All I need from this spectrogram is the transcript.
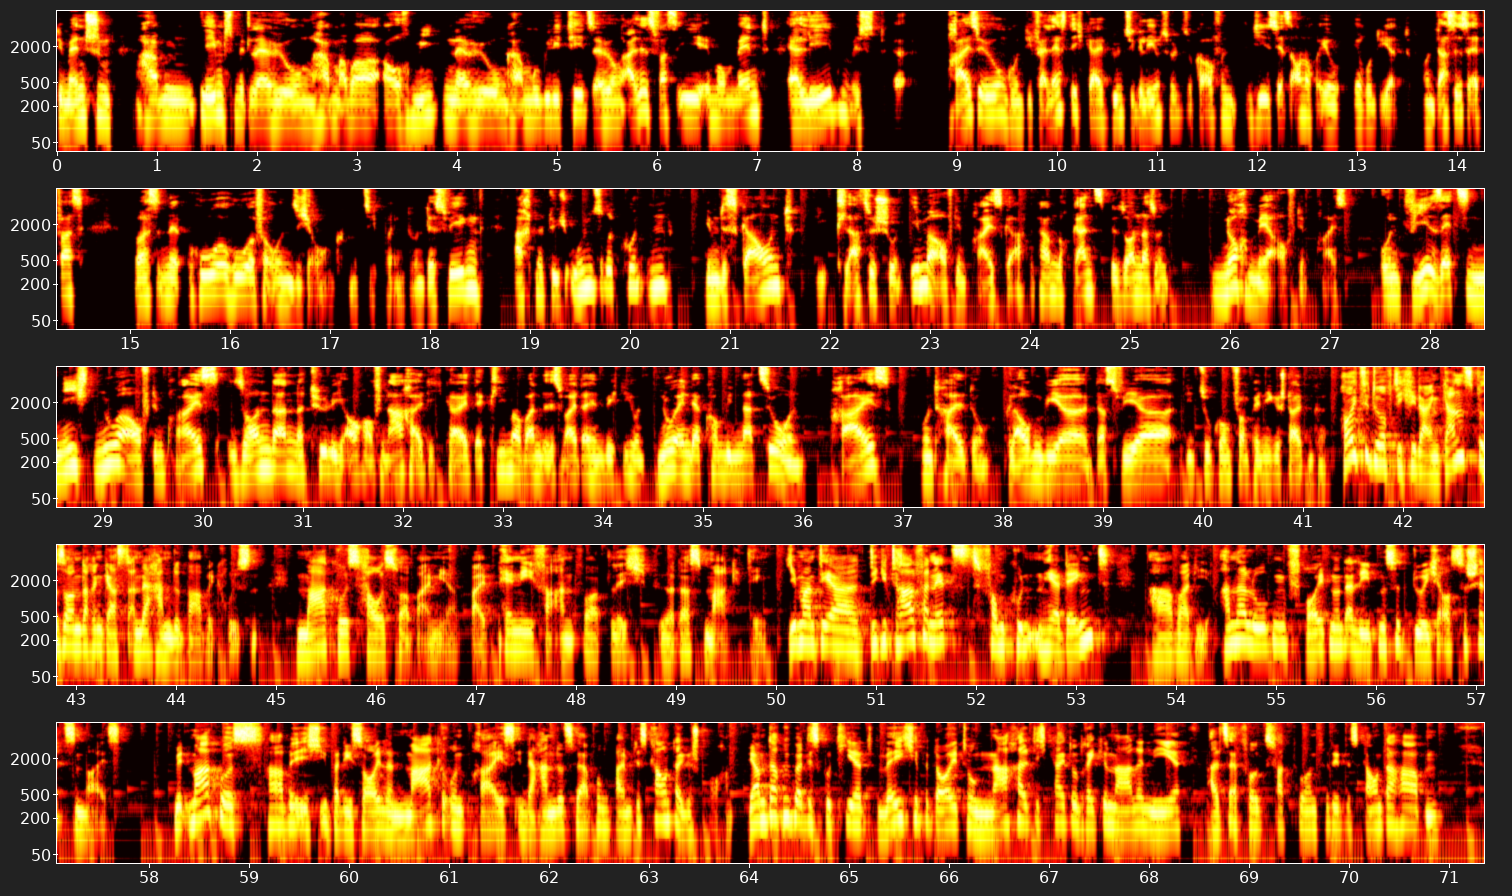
Die Menschen haben Lebensmittelerhöhungen, haben aber auch Mietenerhöhungen, haben Mobilitätserhöhungen. Alles, was sie im Moment erleben, ist äh, Preiserhöhung und die Verlässlichkeit, günstige Lebensmittel zu kaufen, die ist jetzt auch noch erodiert. Und das ist etwas, was eine hohe, hohe Verunsicherung mit sich bringt. Und deswegen achten natürlich unsere Kunden im Discount, die klassisch schon immer auf den Preis geachtet haben, noch ganz besonders und noch mehr auf den Preis. Und wir setzen nicht nur auf den Preis, sondern natürlich auch auf Nachhaltigkeit. Der Klimawandel ist weiterhin wichtig und nur in der Kombination Preis und Haltung glauben wir, dass wir die Zukunft von Penny gestalten können. Heute durfte ich wieder einen ganz besonderen Gast an der Handelbar begrüßen. Markus Haus war bei mir, bei Penny verantwortlich für das Marketing. Jemand, der digital vernetzt vom Kunden her denkt, aber die analogen Freuden und Erlebnisse durchaus zu schätzen weiß. Mit Markus habe ich über die Säulen Marke und Preis in der Handelswerbung beim Discounter gesprochen. Wir haben darüber diskutiert, welche Bedeutung Nachhaltigkeit und regionale Nähe als Erfolgsfaktoren für den Discounter haben.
